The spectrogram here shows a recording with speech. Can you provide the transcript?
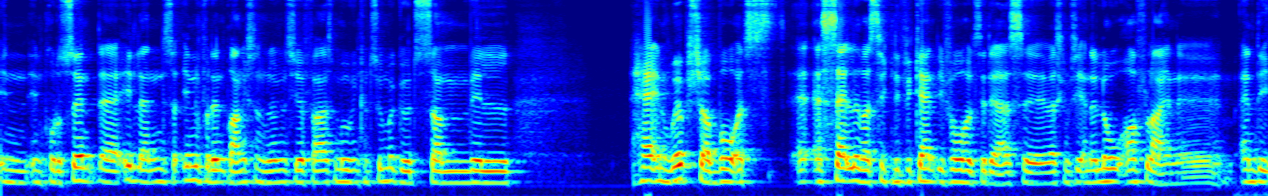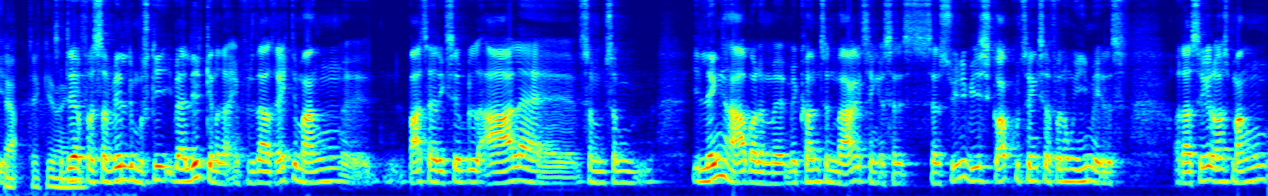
en, en producent af et eller andet så inden for den branche, som man siger fast moving consumer goods, som vil have en webshop, hvor at at salget var signifikant i forhold til deres, øh, hvad skal man sige, analog offline øh, andel. Ja, det så derfor så vil det måske være lidt generering, fordi der er rigtig mange, øh, bare tage et eksempel, Arla, øh, som, som i længe har arbejdet med, med content marketing, og sandsynligvis godt kunne tænke sig at få nogle e-mails. Og der er sikkert også mange,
